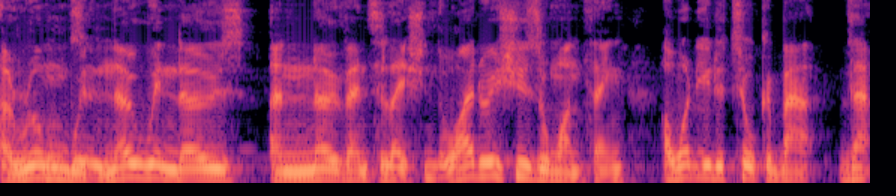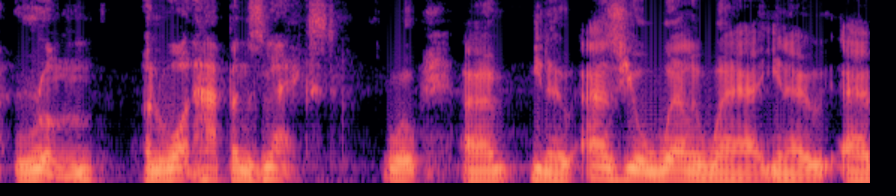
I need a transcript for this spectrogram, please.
a room with no windows and no ventilation. The wider issues are one thing. I want you to talk about that room and what happens next. Well, um, you know, as you're well aware, you know, uh,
